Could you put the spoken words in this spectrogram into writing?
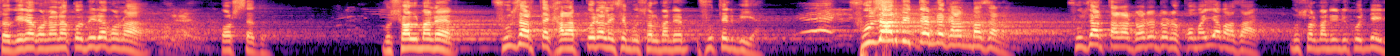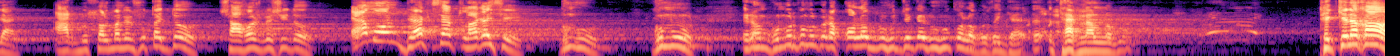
সগিরা গোনা না কবিরা গোনা? করছে তো। মুসলমানের ফুজারতে খারাপ করে লাইছে মুসলমানের ফুতের বিয়া। ফুজার বিদ্যে এমনি গান বাজা না। ফুজার তারা ডরে ডরে কমাইয়া বাজায় মুসলমানের কন্যাই লাই। আর মুসলমানের ফুতাই তো সাহস বেশি তো। এমন ব্যাক সেট লাগাইছে ঘুমুর ঘুমুর এরকম ঘুমুর ঘুমুর করে কলব রুহুর জায়গায় রুহু কলব ঠেকনার লোক ঠিক কিনা কও?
